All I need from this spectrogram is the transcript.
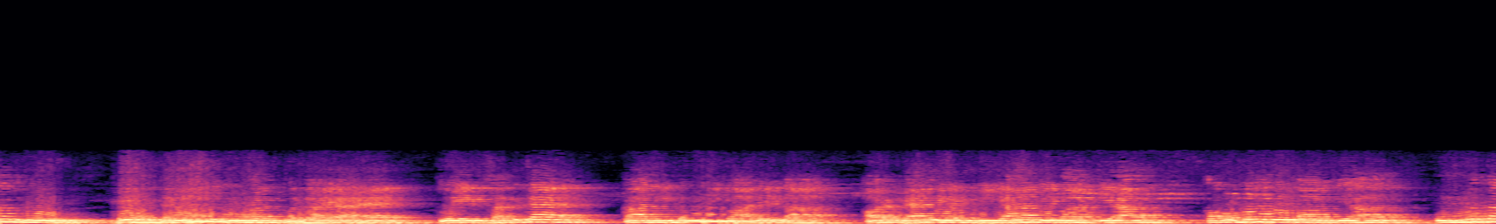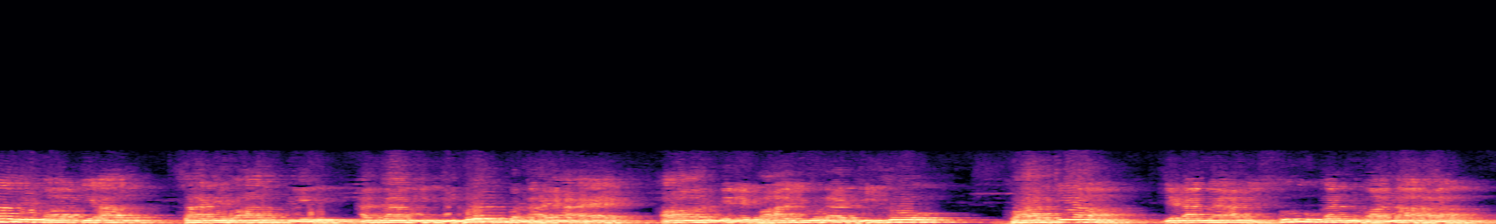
امت کو بہترین امت بنایا ہے تو یہ صدقہ ہے کالی کمری والے کا۔ اور پہلے انبیاء کے واقعات قوموں کے واقعات امتوں کے واقعات سارے واسطے اللہ نے عبرت بنایا ہے۔ اور میرے بھائی اور عزیزوں، واقعہ جڑا میں آج شروع کرنے والا ہاں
